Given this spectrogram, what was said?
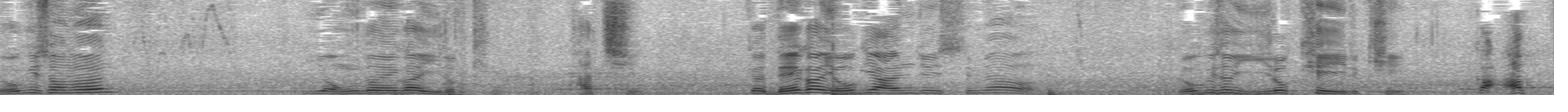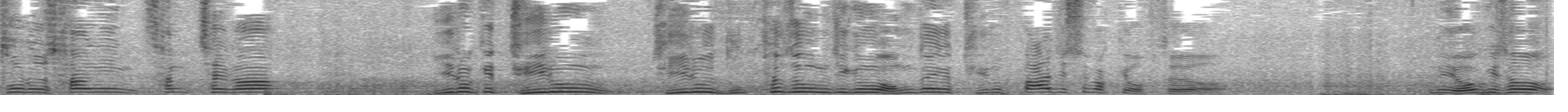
여기서는 이 엉덩이가 이렇게 같이. 그러니까 내가 여기 앉아 있으면 여기서 이렇게 이렇게. 그러니까 앞으로 상 상체가 이렇게 뒤로 뒤로 눕혀서 움직이면 엉덩이가 뒤로 빠질 수밖에 없어요. 근데 여기서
